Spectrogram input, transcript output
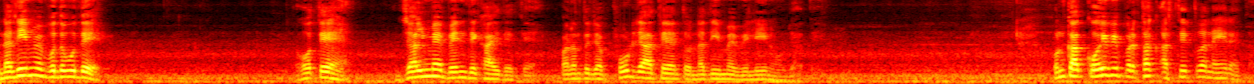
नदी में बुदबुदे होते हैं। जल में बिन दिखाई देते हैं। परंतु जब फूट जाते हैं तो नदी में विलीन हो जाते हैं। उनका कोई भी पृथक अस्तित्व नहीं रहता।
